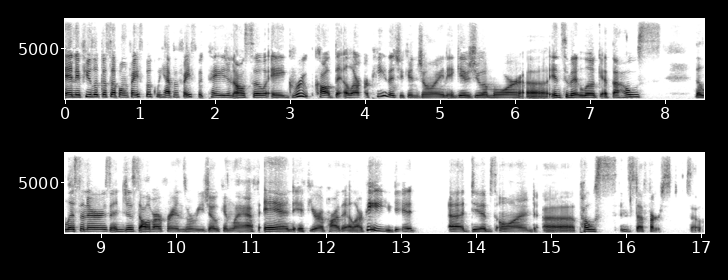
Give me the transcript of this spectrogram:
And if you look us up on Facebook, we have a Facebook page and also a group called the LRP that you can join. It gives you a more uh, intimate look at the hosts, the listeners, and just all of our friends where we joke and laugh. And if you're a part of the LRP, you get uh, dibs on uh, posts and stuff first. So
